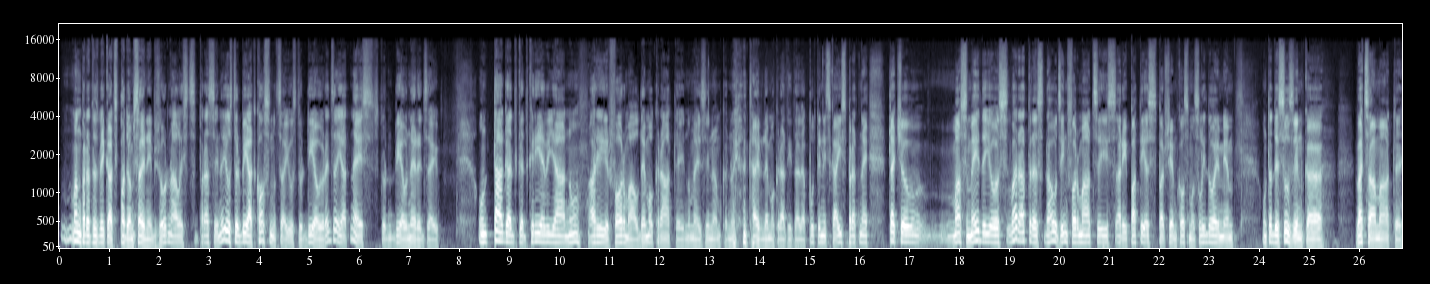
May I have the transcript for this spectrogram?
Manuprāt, tas bija kāds padomju savienības žurnālists. Prasīja, nu, jūs tur bijāt kosmosā, jūs tur dievu redzējāt? Nē, es tur dievu neredzēju. Un tagad, kad Krievijā nu, arī ir formāla demokrātija, nu, mēs zinām, ka nu, tā ir demokrātija tādā putiniskā izpratnē, taču masu mēdījos var atrast daudz informācijas, arī patiesas par šiem kosmosa lidojumiem. Un tad es uzzinu, ka vecā māte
